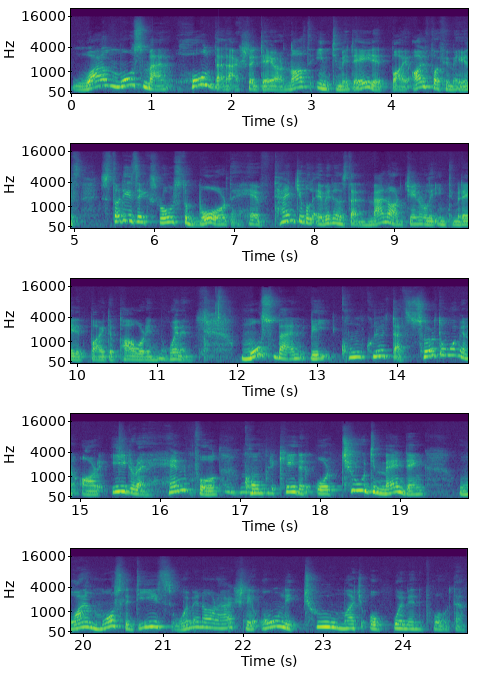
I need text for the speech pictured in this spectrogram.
While most men hold that actually they are not intimidated by alpha females, studies across the board have tangible evidence that men are generally intimidated by the power in women. Most men will conclude that certain women are either a handful, mm-hmm. complicated, or too demanding, while mostly these women are actually only too much of women for them.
